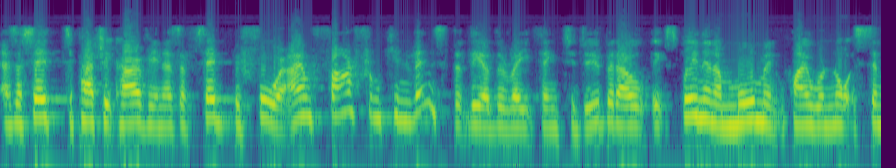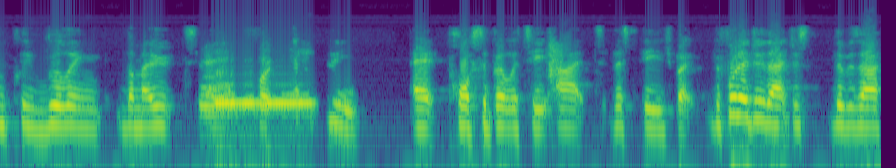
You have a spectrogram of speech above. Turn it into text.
as I said to Patrick Harvie, and as I've said before, I am far from convinced that they are the right thing to do, but I'll explain in a moment why we're not simply ruling them out uh, for every uh, possibility at this stage. But before I do that, just there was a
